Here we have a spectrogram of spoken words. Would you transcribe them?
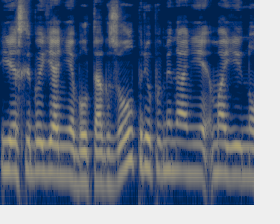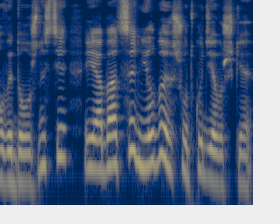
Если бы я не был так зол при упоминании моей новой должности, я бы оценил бы шутку девушки.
